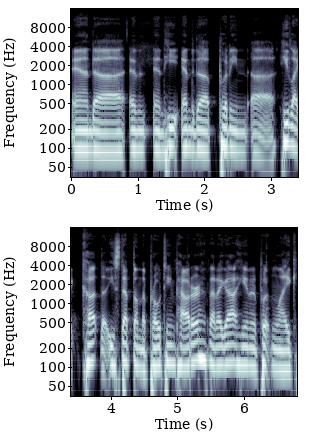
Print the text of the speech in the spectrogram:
and uh and and he ended up putting uh he like cut the he stepped on the protein powder that i got he ended up putting like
